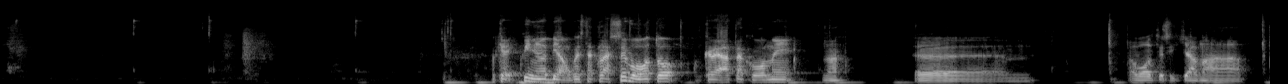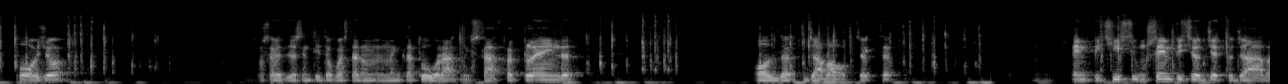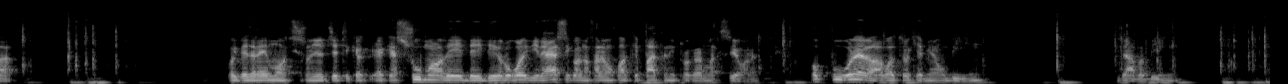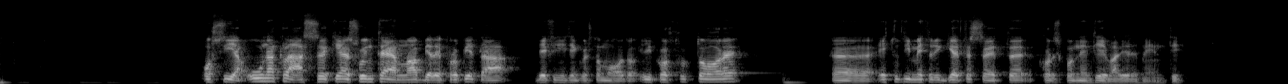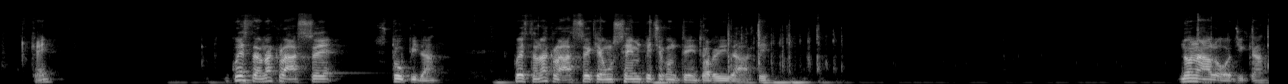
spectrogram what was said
ok quindi noi abbiamo questa classe voto creata come no, eh, a volte si chiama Pojo so se avete già sentito questa nomenclatura staff replaned old java object. Un semplice oggetto Java, poi vedremo, ci sono gli oggetti che, che assumono dei, dei, dei, ruoli diversi quando faremo qualche pattern di programmazione, oppure a volte lo chiamiamo Bean, Java Bean, ossia una classe che al suo interno abbia le proprietà definite in questo modo, il costruttore eh, e tutti i metodi get e set corrispondenti ai vari elementi. Okay? Questa è una classe stupida. Questa è una classe che è un semplice contenitore di dati. Non ha logica.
